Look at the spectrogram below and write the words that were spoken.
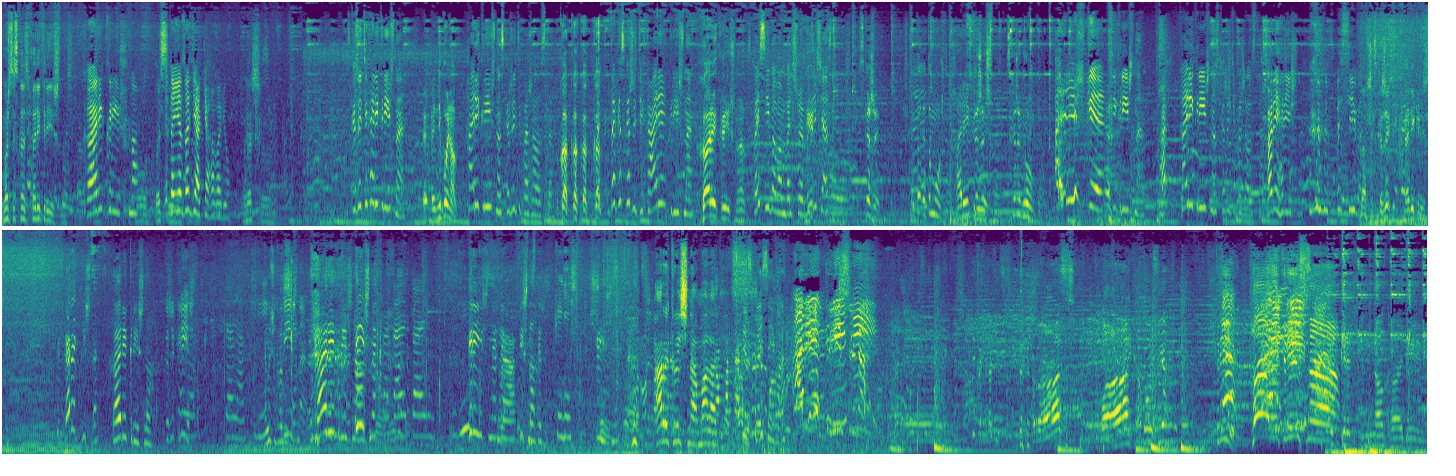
Можете сказать Хари Кришна. Хари Кришна. спасибо. Это я за зятя говорю. Хорошо. Скажите Хари Кришна. Э, Не понял. Хари Кришна, скажите, пожалуйста. Как, как, как, как? Так и скажите, Хари Кришна. Хари Кришна. Спасибо вам большое, будьте счастливы. Скажи, это, это можно. Хари скажи, Кришна. Скажи громко. Аришки! Хари Кришна. Хари Кришна, скажите, пожалуйста. Хари Кришна. Спасибо. Даша, скажи Хари Кришна. Хари Кришна. Хари Кришна. Скажи Кришна. А ну что, два Кришна. Хари Кришна. Кришна. Кришна, да. Кришна, скажи. Кришна. Аре Кришна, молодец. Спасибо. Хари Кришна. Раз, два? Три. Хари Кришна! Hare Krishna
